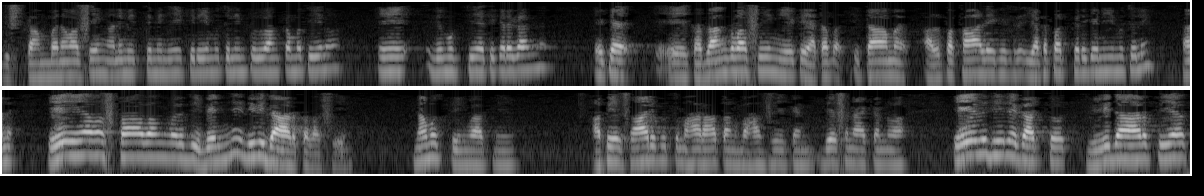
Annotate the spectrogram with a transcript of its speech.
විස්කම්බන වශයෙන් අනිමිත්ත මෙනෙහි කිරීම තුළින් පුළුවන්කම තියෙනවා. ඒ විමුක්තිය ඇති කරගන්න. ඒක ඒ තදංග වශයෙන් ඒක යටපත් ඊටාම අල්ප කාලයකට යටපත් කර ගැනීම තුළින් අනේ ඒ ඒ අවස්ථාවන් වලදී වෙන්නේ විවිධාර්ථ වශයෙන්. නමුත් පින්වත්නි අපේ සාරිපුත්ත මහරහතන් වහන්සේ දේශනා කරනවා ඒ විදිහට ගත්තොත් විවිධාර්ථයක්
